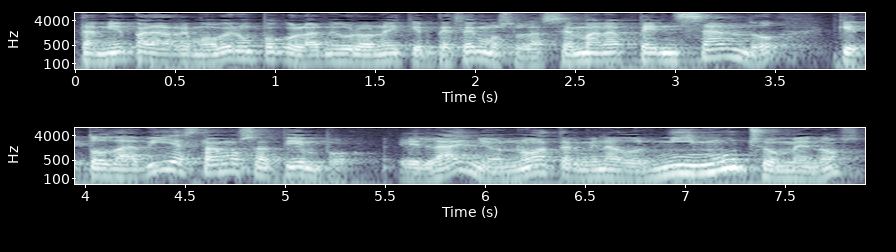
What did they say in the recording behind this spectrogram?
también para remover un poco la neurona y que empecemos la semana pensando que todavía estamos a tiempo. El año no ha terminado, ni mucho menos.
